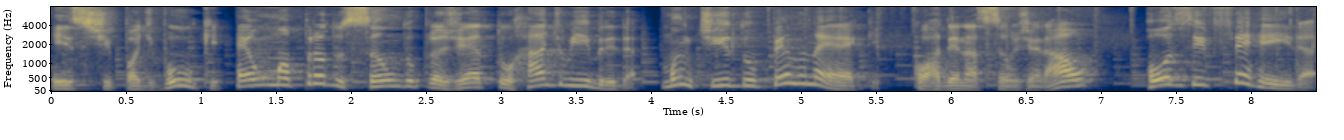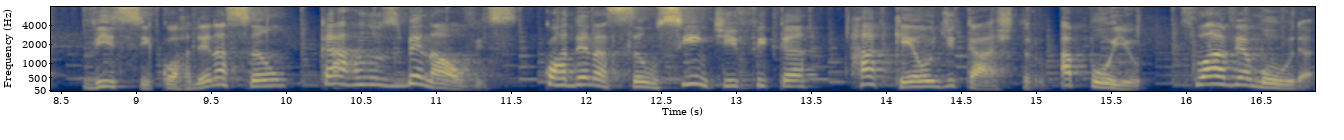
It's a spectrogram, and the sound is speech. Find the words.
Este podbook é uma produção do projeto Rádio Híbrida, mantido pelo NEEC. Coordenação geral: Rose Ferreira. Vice-coordenação: Carlos Benalves. Coordenação científica: Raquel de Castro. Apoio: Flávia Moura.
